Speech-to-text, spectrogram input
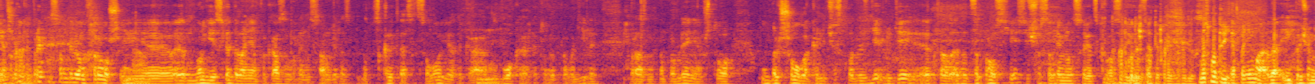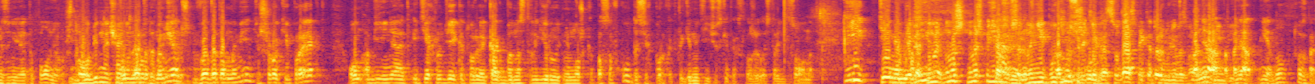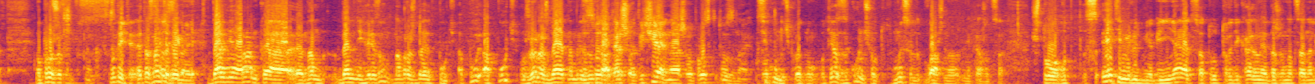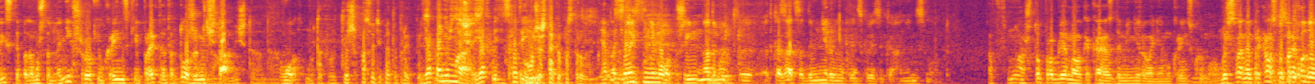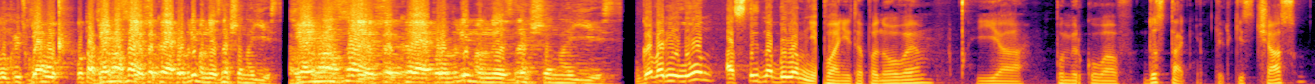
Нет, широкий проект на самом деле он хороший. И, э, многие исследования показывали, на самом деле, вот скрытая социология такая глубокая, которую проводили в разных направлениях, что у большого количества людей, это, этот запрос есть еще со времен Советского Союза. произродился? Ну смотри, я понимаю, да, и причем, извини, я это помню, что Глубинный в, этот момент, в, в этом моменте широкий проект, он объединяет и тех людей, которые как бы ностальгируют немножко по совку, до сих пор как-то генетически так сложилось традиционно, и теми Ну, людьми, мы, ну, мы же понимаем, что ну, не будет же этих государств, при которых были возможны Понятно, понятно. Не, ну кто знает. Вопрос же, смотрите, это знаете, знает. дальняя рамка, э, нам, дальний горизонт нам рождает путь, а путь, а путь уже рождает нам Ну, смотри, результат. хорошо, отвечая на наш вопрос, кто знает. Секундочку одну. Вот я закончил тут мысль важную, мне кажется, что вот с этими людьми объединяются тут радикальные даже националисты, потому что для них широкий украинский проект это тоже мечта. Мечта, да. Вот. Ну так вот ты же по сути пятый проект. Я понимаю, я- представляешь. смотри, Он же так и построен. Я националисты не могут, потому что им надо будет э, отказаться от доминирования украинского языка, они не смогут. А, Ну а что проблема какая с доминированием украинской мовы? Мы же с вами прекрасно переходили в украинскую Я, мову вот так. я не знаю, какая проблема, но я знаю, что она есть. Я не знаю, какая проблема, но я знаю, что она есть. Говорил он, а стыдно было мне. Пані та панове, я поміркував достатню кількість часу,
